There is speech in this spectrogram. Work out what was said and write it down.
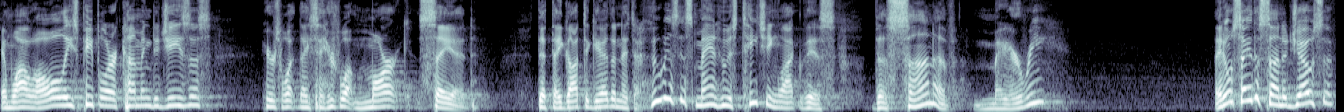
And while all these people are coming to Jesus, here's what they say. Here's what Mark said. That they got together and they said, Who is this man who is teaching like this? The son of Mary? They don't say the son of Joseph,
